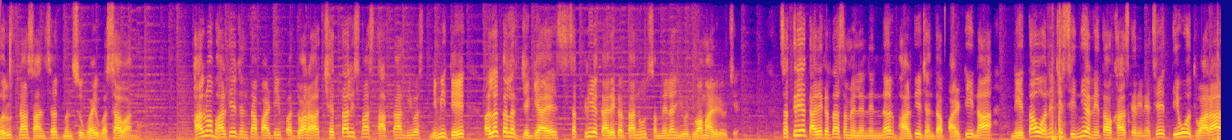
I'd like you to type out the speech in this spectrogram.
ભરૂચના સાંસદ મનસુખભાઈ વસાવાનું. હાલમાં ભારતીય જનતા પાર્ટી પર દ્વારા છેતાલીસમાં સ્થાપના દિવસ નિમિત્તે અલગ અલગ જગ્યાએ સક્રિય કાર્યકર્તાનું સંમેલન યોજવામાં આવી રહ્યું છે. સક્રિય કાર્યકર્તા સંમેલનની અંદર ભારતીય જનતા પાર્ટીના નેતાઓ અને જે સિનિયર નેતાઓ ખાસ કરીને છે, તેઓ દ્વારા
